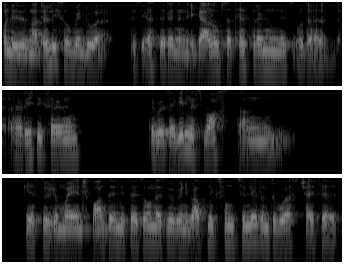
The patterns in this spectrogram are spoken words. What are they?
Und es ist natürlich so, wenn du das erste Rennen, egal ob es ein Testrennen ist oder ein richtiges Rennen, ein gutes Ergebnis machst, dann gehst du schon mal entspannter in die Saison, als wenn überhaupt nichts funktioniert und du weißt, scheiße,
